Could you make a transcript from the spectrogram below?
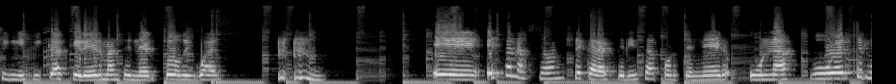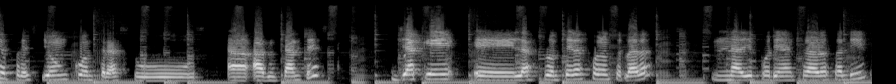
significa querer mantener todo igual. Eh, esta nación se caracteriza por tener una fuerte represión contra sus ah, habitantes, ya que eh, las fronteras fueron cerradas, nadie podía entrar o salir,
